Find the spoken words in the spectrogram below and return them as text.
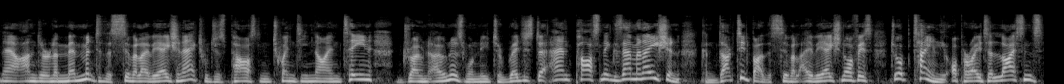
Now, under an amendment to the Civil Aviation Act, which was passed in 2019, drone owners will need to register and pass an examination conducted by the Civil Aviation Office to obtain the operator license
